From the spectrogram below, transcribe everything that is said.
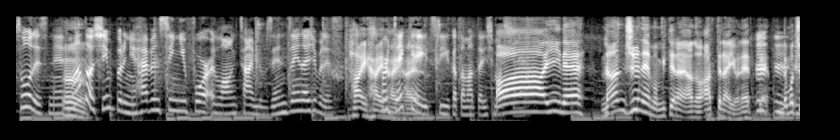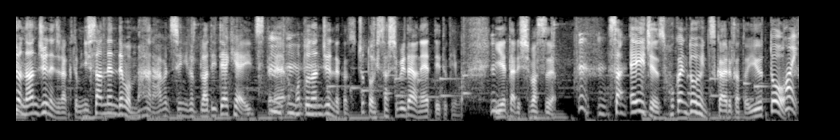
そうですね、うん。あとはシンプルに haven't seen you for a long time でも全然大丈夫です。はいはい for はい、はい、decades って言い方もあったりしますあーいいね。何十年も見てないあの会ってないよねって、うんうんうん。でもちろん何十年じゃなくても23年でも Man I haven't seen you for bloody decades ってね、うんうんうん。本当何十年だからちょっと久しぶりだよねっていう時にも言えたりします、うんうんさあ ages 他にどういうふうに使えるかというと、はい。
